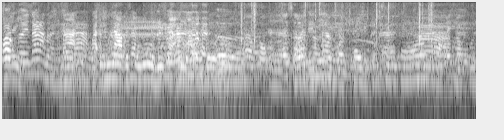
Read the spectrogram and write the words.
พ่อเคยหน้าหน่อยเงยหน้าว่าหันหน้าไปทางนู้นหรือว่าหันาทางโน้สวัสดีค่ะปลอดภัยทุกท่านค่ะขอบคุณ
